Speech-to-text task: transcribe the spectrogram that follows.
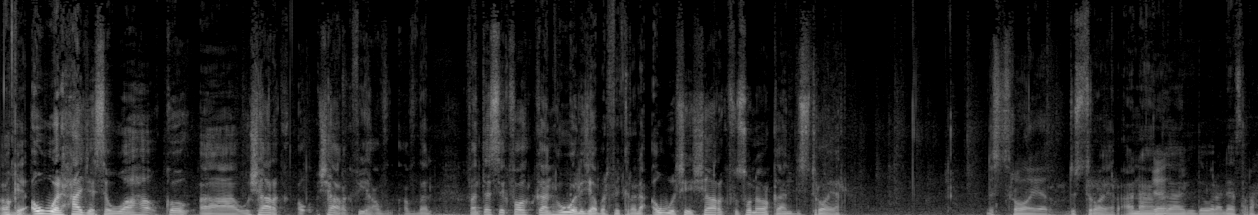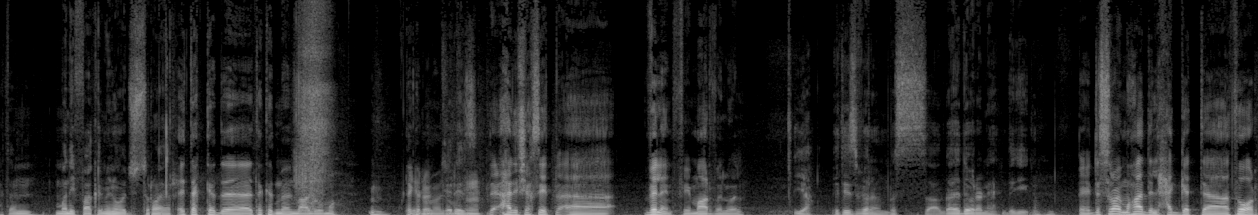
okay أول حاجة سواها co آه وشارك أو شارك فيها أفضل. Fantastic Four كان هو اللي جاب الفكرة. لا أول شيء شارك في صنعه كان Destroyer. Destroyer Destroyer أنا Yeah. قاعد أدور عليه صراحة. ماني فاكر مين هو Destroyer أتأكد أتأكد من المعلومة. أتأكد من المعلومة. مم. هذه شخصية آه villain في مارفل ولا؟ yeah it is villain بس قاعد أدور عليه دقيقة. Destroyer مو هذا اللي حقت آه ثور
